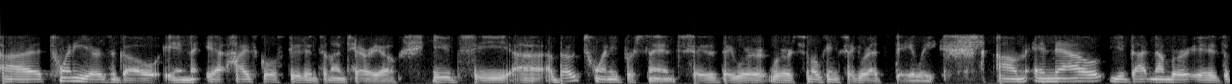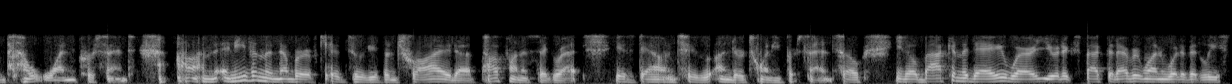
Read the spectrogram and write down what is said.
uh, 20 years ago, in high school students in Ontario, you'd see uh, about 20 percent say that they were were smoking cigarettes daily, um, and now you, that number is about one percent, um, and even the number of kids who've even tried a puff on a cigarette is down to under 20 percent. So, you know, back in the day where you would expect that everyone would have at least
